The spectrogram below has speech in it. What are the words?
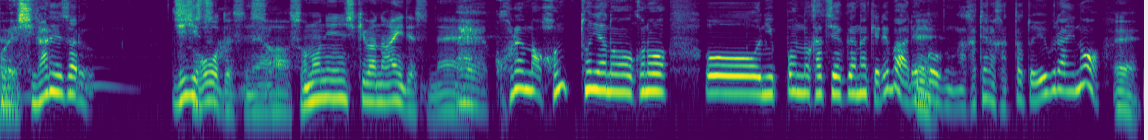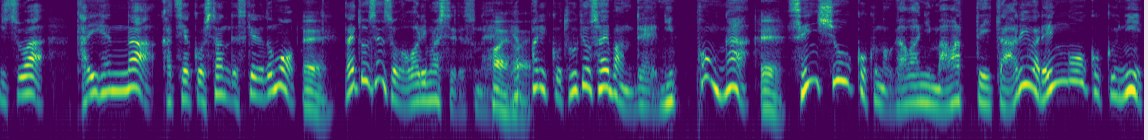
これ、知られざる事実そ。うんですすね。その認識はないですね。ええこれの本当にあのこのお日本の活躍がなければ連合軍が勝てなかったというぐらいの、ええ実は大変な活躍をしたんですけれども、ええ大東戦争が終わりましてですね、はいはいやっぱりこう東京裁判で日本がええ戦勝国の側に回っていた、あるいは連合国に、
